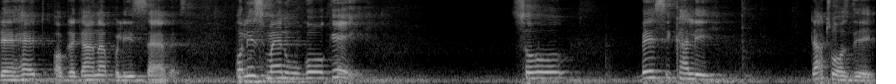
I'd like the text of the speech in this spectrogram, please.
the head of the Ghana Police Service. Policemen will go gay. So basically, that was the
